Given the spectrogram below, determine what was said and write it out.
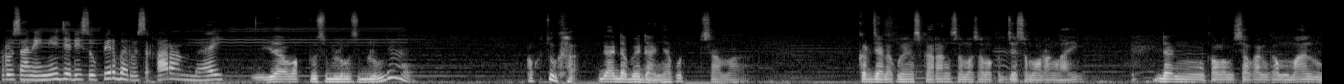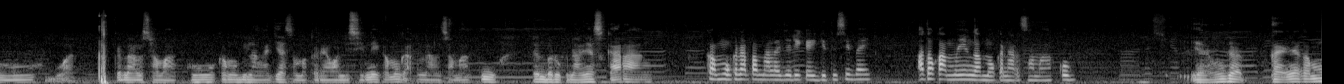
perusahaan ini jadi supir baru sekarang, Bay. ya waktu sebelum-sebelumnya aku juga nggak ada bedanya put sama kerjaan aku yang sekarang sama-sama kerja sama orang lain dan kalau misalkan kamu malu buat kenal sama aku kamu bilang aja sama karyawan di sini kamu nggak kenal sama aku dan baru kenalnya sekarang Kamu kenapa malah jadi kayak gitu sih, Bay? Atau kamu yang nggak mau kenal sama aku? ya enggak kayaknya kamu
